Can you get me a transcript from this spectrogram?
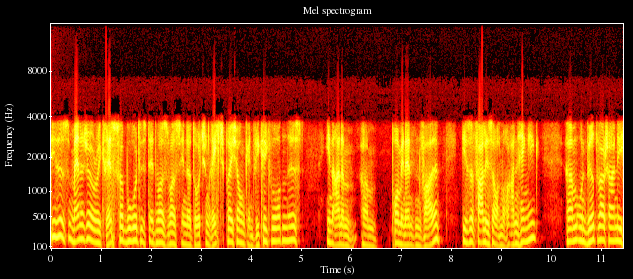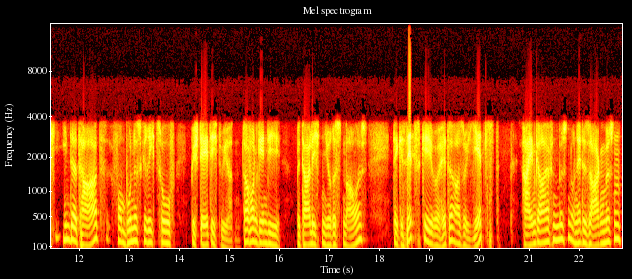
Dieses Manager-Regressverbot ist etwas, was in der deutschen Rechtsprechung entwickelt worden ist, in einem ähm, prominenten Fall. Dieser Fall ist auch noch anhängig ähm, und wird wahrscheinlich in der Tat vom Bundesgerichtshof bestätigt werden. Davon gehen die beteiligten Juristen aus. Der Gesetzgeber hätte also jetzt eingreifen müssen und hätte sagen müssen,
